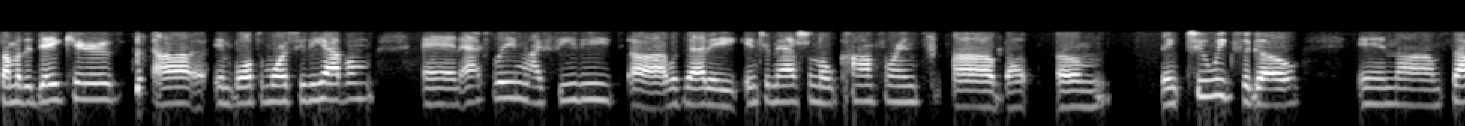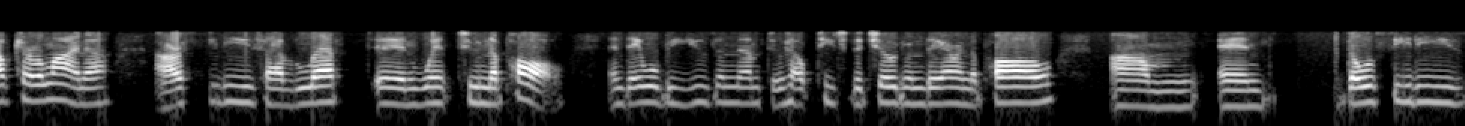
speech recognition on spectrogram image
Some of the daycares uh, in Baltimore City have them, and actually, my CD. Uh, I was at a international conference uh, about um, I think two weeks ago in um, South Carolina. Our CDs have left and went to Nepal and they will be using them to help teach the children there in Nepal. Um, and those CDs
